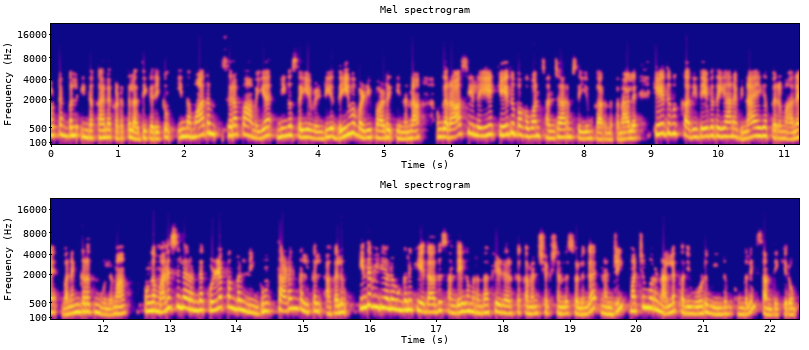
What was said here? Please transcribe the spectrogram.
ஓட்டங்கள் இந்த காலகட்டத்தில் அதிகரிக்கும். இந்த மாதம் சிறப்பாமைய நீங்க செய்ய வேண்டிய தெய்வ வழிபாடு என்னன்னா உங்க ராசியிலேயே கேது பகவான் சஞ்சாரம் செய்யும் காரணத்தினால கேதுவுக்கு அதிதேவதையான விநாயக பெருமான வணங்குறது மூலமா உங்க மனசுல இருந்த குழப்பங்கள் நீங்கும் தடங்கல்கள் அகலும். இந்த வீடியோல உங்களுக்கு ஏதாவது சந்தேகம் இருந்தா கீழே இருக்க கமெண்ட் செக்ஷன்ல சொல்லுங்க. நன்றி. மற்றும் ஒரு நல்ல பதிவோடு மீண்டும் உங்களை சந்திக்கிறோம்.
